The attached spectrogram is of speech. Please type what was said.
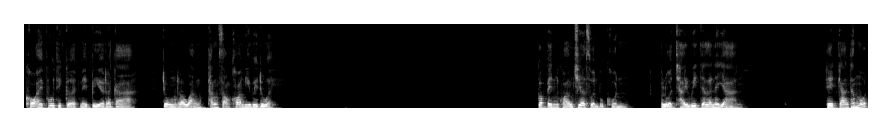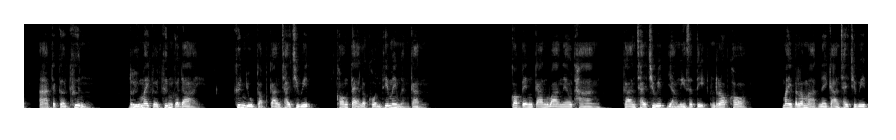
ขอให้ผู้ที่เกิดในปีรากา จงระวังทั้งสองข้อนี้ไว้ด้วย ก็เป็นความเชื่อส่วนบุคคล โปรดใช้วิจารณญาณ เหตุการณ์ทั้งหมดอาจจะเกิดขึ้น หรือไม่เกิดขึ้นก็ได้ ขึ้นอยู่กับการใช้ชีวิตของแต่ละคนที่ไม่เหมือนกัน ก็เป็นการวางแนวทาง การใช้ชีวิตอย่างมีสติรอบคอบ ไม่ประมาทในการใช้ชีวิต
